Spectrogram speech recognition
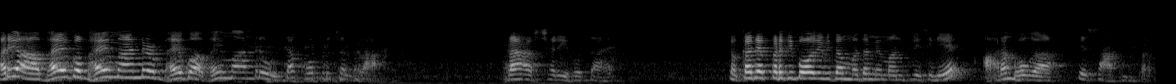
अरे अभय को भय मान रहे भय को अभय मान रहे, उल्टा खोपड़ी चल रहा है। बड़ा आश्चर्य होता है। तो कदे प्रतिबोध वितम मत में मंत्र इसलिए आरंभ होगा, ये साधन पर।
